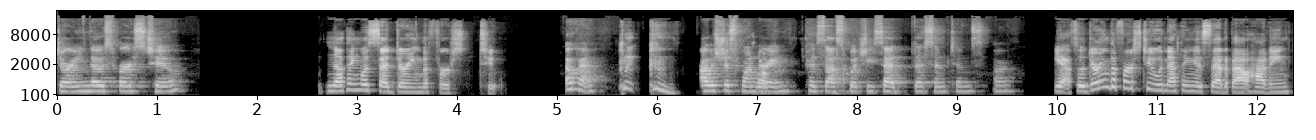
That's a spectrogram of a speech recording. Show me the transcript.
during those first two? Nothing was said during the first two. Okay. I was just wondering because that's what she said the symptoms are. Yeah, so during the first two, nothing is said about having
